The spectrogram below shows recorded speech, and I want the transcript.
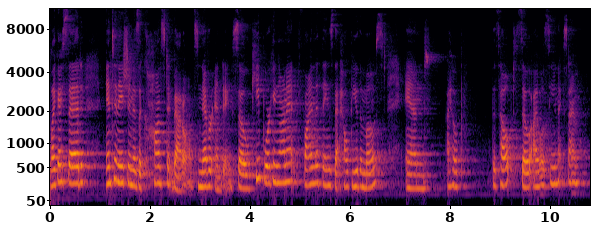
Like I said, intonation is a constant battle, it's never ending. So keep working on it, find the things that help you the most, and I hope this helped. So I will see you next time.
